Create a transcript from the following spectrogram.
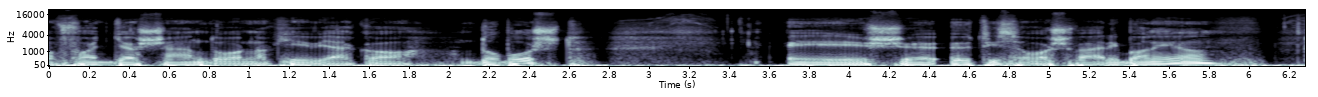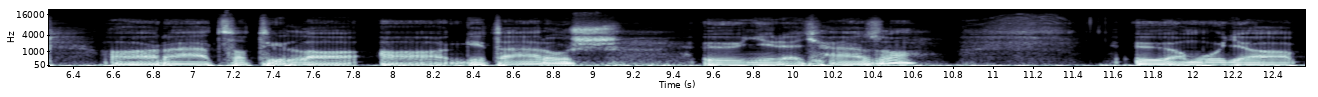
a Fagyja Sándornak hívják a dobost, és ő Tiszavasváriban él. A Rácz Attila a gitáros, ő Nyíregyháza. Ő amúgy a,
